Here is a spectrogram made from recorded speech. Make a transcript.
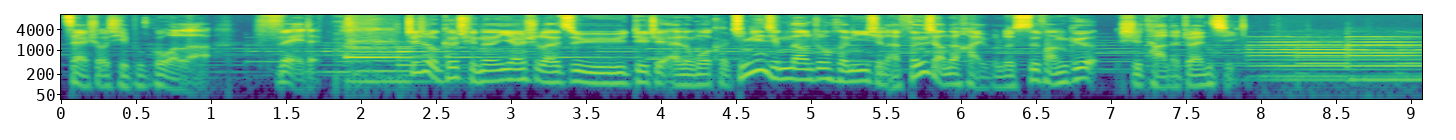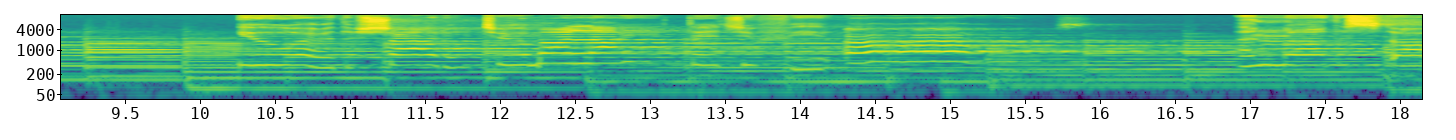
再熟悉不过了，《Fade》。这首歌曲呢，依然是来自于 DJ Alan Walker。今天节目当中和你一起来分享的海波的私房歌是他的专辑。Another star,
